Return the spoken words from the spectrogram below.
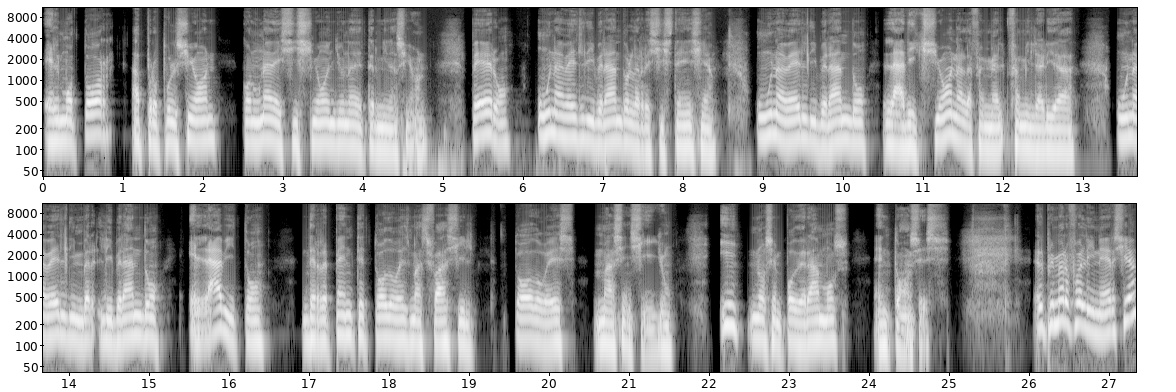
El motor a propulsión con una decisión y una determinación. Pero una vez liberando la resistencia, una vez liberando la adicción a la familiaridad, una vez liberando el hábito, de repente todo es más fácil, todo es más sencillo y nos empoderamos entonces. El primero fue la inercia,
